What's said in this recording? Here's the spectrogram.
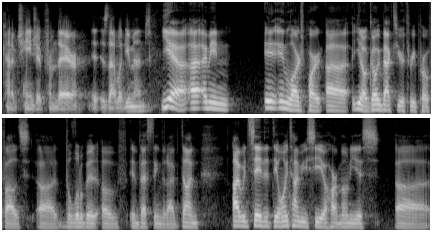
kind of change it from there. Is that what you meant? Yeah, I, mean, in, in large part, uh, you know, going back to your three profiles, uh, the little bit of investing that I've done, I would say that the only time you see a harmonious uh,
